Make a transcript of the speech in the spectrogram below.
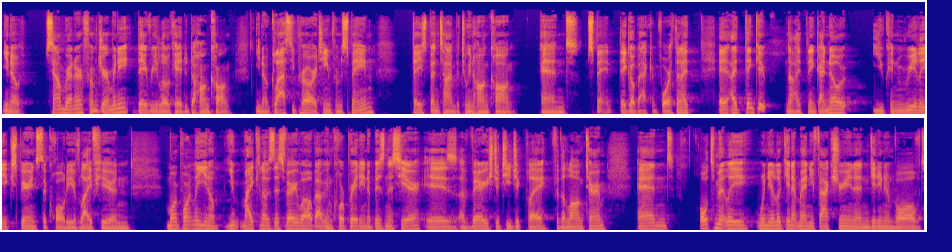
you know, Soundbrenner from Germany, they relocated to Hong Kong. You know, Glassy Pro, our team from Spain, they spend time between Hong Kong and Spain. They go back and forth. And I, I think it, no, I think I know you can really experience the quality of life here and more importantly, you know, you, Mike knows this very well about incorporating a business here is a very strategic play for the long term. And ultimately, when you're looking at manufacturing and getting involved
